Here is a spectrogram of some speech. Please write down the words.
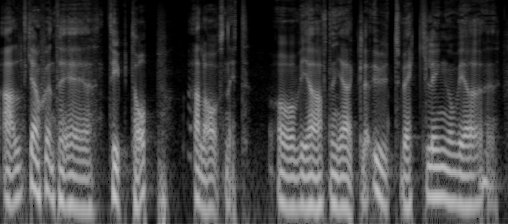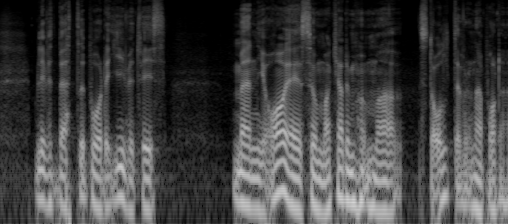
Allt kanske inte är tipptopp, alla avsnitt. Och vi har haft en jäkla utveckling och vi har blivit bättre på det givetvis. Men jag är summa kardemumma stolt över den här podden.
